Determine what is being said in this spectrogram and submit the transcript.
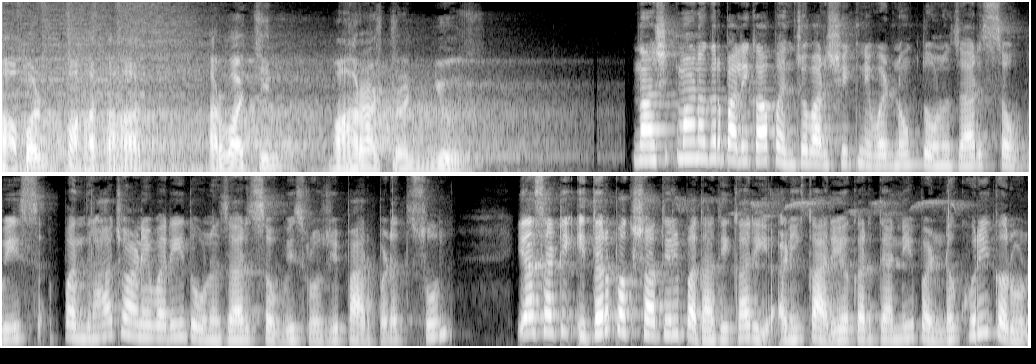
आपण पाहत आहात अर्वाचीन महाराष्ट्र न्यूज. नाशिक महानगरपालिका पंचवार्षिक निवडणूक दोन हजार सव्वीस पंधरा जानेवारी दोन हजार सव्वीस रोजी पार पडत असून यासाठी इतर पक्षातील पदाधिकारी आणि कार्यकर्त्यांनी बंडखोरी करून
